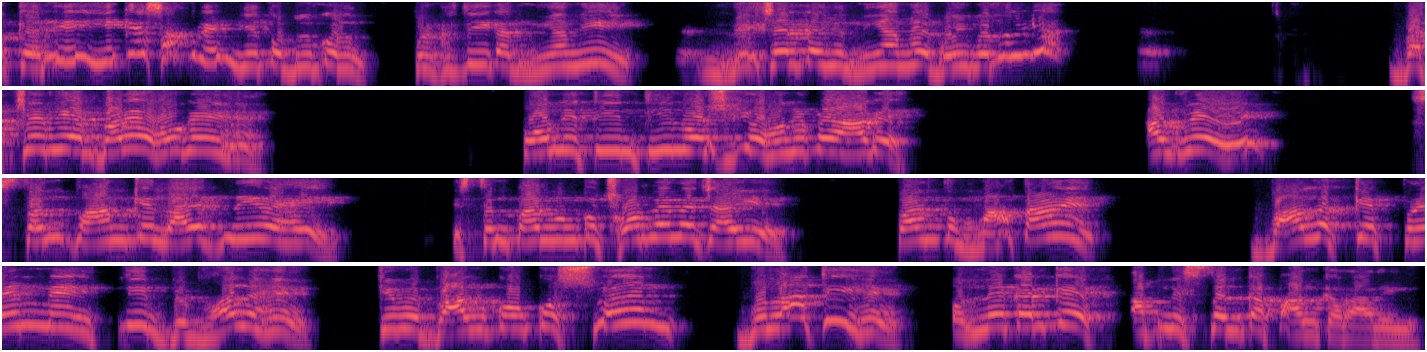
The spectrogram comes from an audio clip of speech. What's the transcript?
तो कह रही है, ये कैसा प्रेम ये तो बिल्कुल प्रकृति का नियम ही, नेचर का जो नियम है, वही बदल गया। बच्चे भी अब बड़े हो गए हैं। पौने तीन तीन वर्ष के होने पे आ गए। अब वे स्तनपान के लायक नहीं रहे। स्तनपान उनको छोड़ देना चाहिए। परंतु माताएँ, बालक के प्रेम में इतनी विभल हैं कि वे बालकों को स्वयं बुलाती हैं और लेकर के अपने स्तन का पान करा रही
